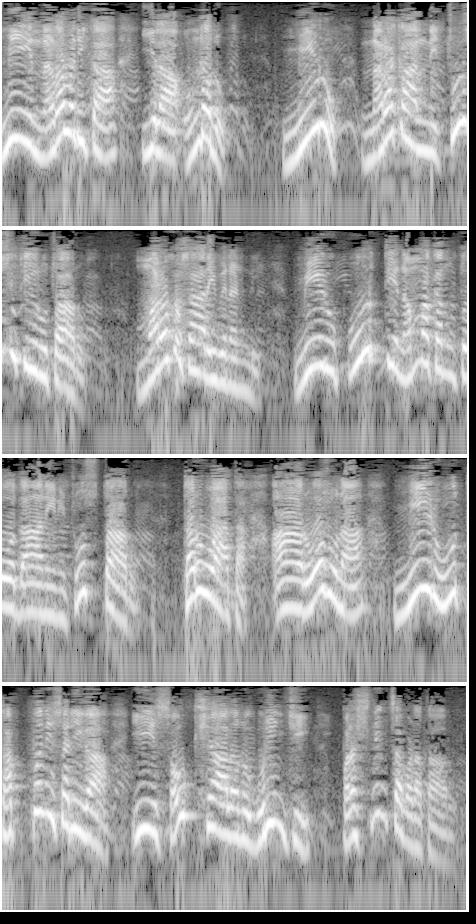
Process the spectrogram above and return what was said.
మీ నడవడిక ఇలా ఉండదు. మీరు నరకాన్ని చూసి తీరుతారు. మరొకసారి వినండి. మీరు పూర్తి నమ్మకంతో దానిని చూస్తారు. తరువాత ఆ రోజున మీరు తప్పనిసరిగా ఈ సౌఖ్యాలను గురించి ప్రశ్నించబడతారు.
